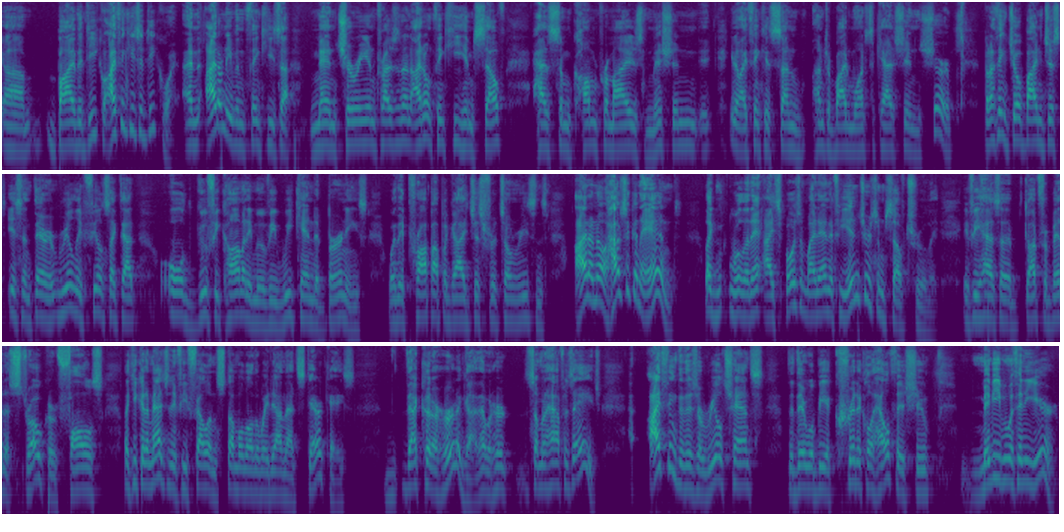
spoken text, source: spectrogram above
um, by the decoy. I think he's a decoy. And I don't even think he's a Manchurian president. I don't think he himself has some compromised mission. You know, I think his son, Hunter Biden, wants to cash in, sure. But I think Joe Biden just isn't there. It really feels like that old goofy comedy movie, Weekend at Bernie's, where they prop up a guy just for its own reasons. I don't know. How's it going to end? Like, will it? I suppose it might end if he injures himself truly. If he has a, God forbid, a stroke or falls. Like you can imagine if he fell and stumbled all the way down that staircase, that could have hurt a guy. That would hurt someone half his age. I think that there's a real chance that there will be a critical health issue, maybe even within a year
